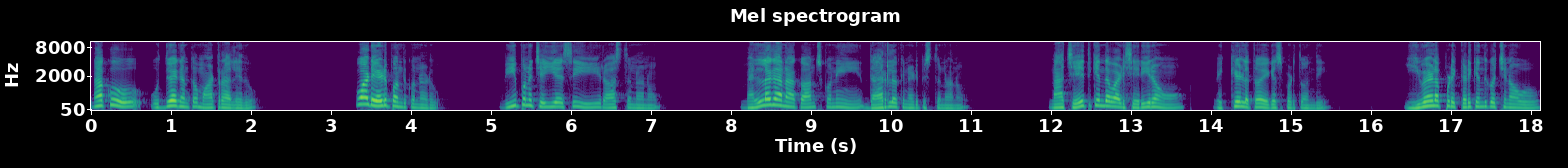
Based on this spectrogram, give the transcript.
నాకు ఉద్వేగంతో మాట రాలేదు. వాడు ఏడుపు అందుకున్నాడు. వీపును చెయ్యేసి రాస్తున్నాను. మెల్లగా నా కాంచుకొని దారిలోకి నడిపిస్తున్నాను. నా చేతి కింద వాడి శరీరం వెక్కిళ్ళతో ఎగసిపడుతోంది. ఈవేళప్పుడు ఇక్కడికెందుకు వచ్చినావు?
